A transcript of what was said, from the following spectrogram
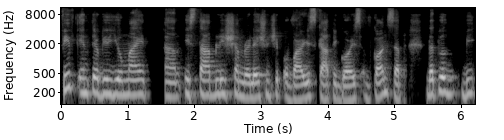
fifth interview, you might um, establish some relationship of various categories of concept that will be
